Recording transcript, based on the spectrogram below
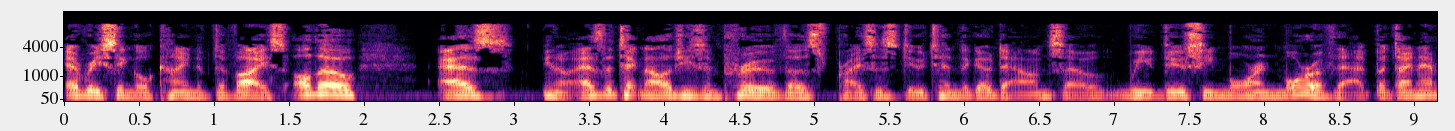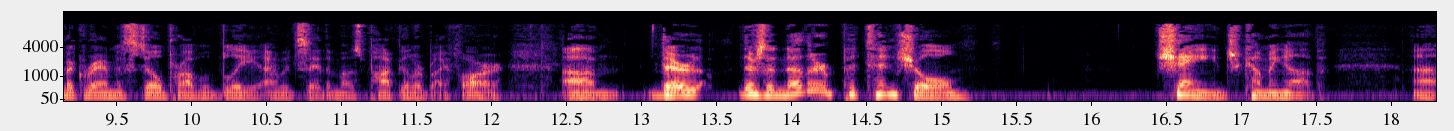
every single kind of device, although as you know, as the technologies improve, those prices do tend to go down. So we do see more and more of that. But dynamic RAM is still probably, I would say, the most popular by far. Um, there, there's another potential change coming up, uh,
